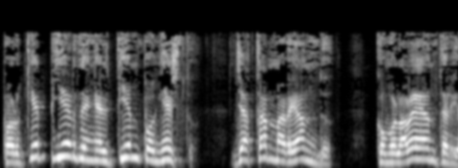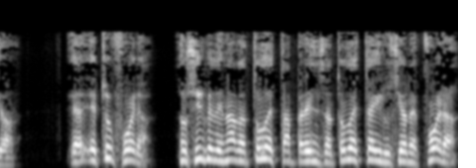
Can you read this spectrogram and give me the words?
¿Por qué pierden el tiempo en esto? Ya están mareando, como la vez anterior. Eh, esto fuera, no sirve de nada. Toda esta prensa, todas estas ilusiones fuera,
